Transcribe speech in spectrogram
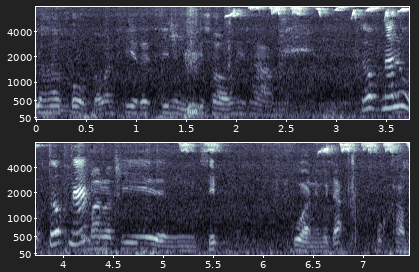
แล้วฮะโคกับวันที่ที่หนึ่งที่สองที่สามตกนะลูกตกนะมันวันที่สิบกว่านี่มันจะพวกคำ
